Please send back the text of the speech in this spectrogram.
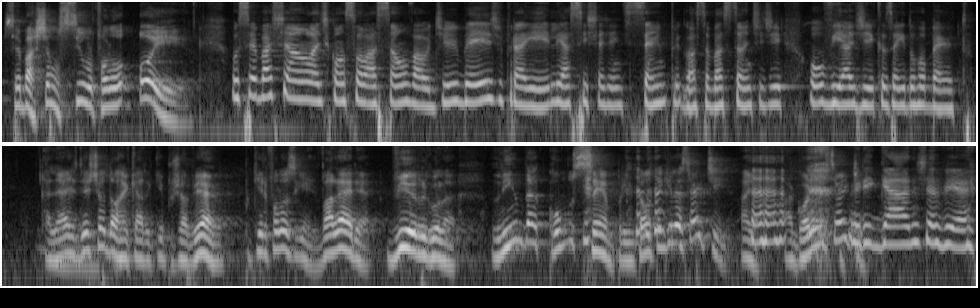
Sebastião Silva falou: Oi. O Sebastião, lá de Consolação, Valdir, beijo para ele. Assiste a gente sempre, gosta bastante de ouvir as dicas aí do Roberto. Aliás, deixa eu dar um recado aqui pro Xavier, porque ele falou o seguinte: Valéria, vírgula linda como sempre. Então tem que ler certinho. Aí, agora ele certinho. Obrigado, Xavier.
